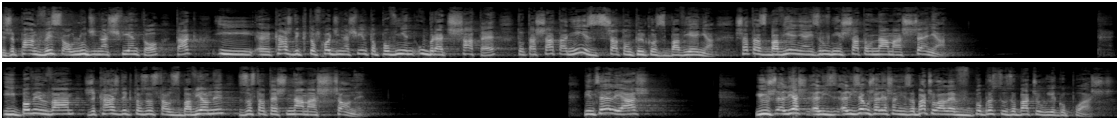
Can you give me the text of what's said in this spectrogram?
że Pan wysłał ludzi na święto, tak? I e, każdy, kto wchodzi na święto, powinien ubrać szatę, to ta szata nie jest szatą tylko zbawienia. Szata zbawienia jest również szatą namaszczenia. I powiem Wam, że każdy, kto został zbawiony, został też namaszczony. Więc Eliasz, już Eliasz, Elizeusz Eliasza nie zobaczył, ale po prostu zobaczył jego płaszcz.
